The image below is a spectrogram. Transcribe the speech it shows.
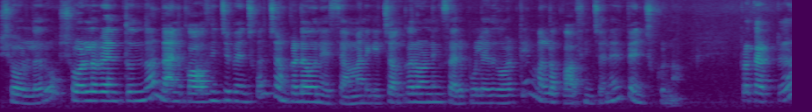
షోల్డరు. షోల్డర్ ఎంత ఉందో దానికి హాఫ్ ఇంచ్ పెంచుకొని చంక డౌన్ వేసాం. మనకి చంక రౌండింగ్ సరిపోలేదు కాబట్టి మళ్ళీ ఒక హాఫ్ ఇంచ్ అనేది పెంచుకున్నాం. ఇప్పుడు కరెక్ట్గా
